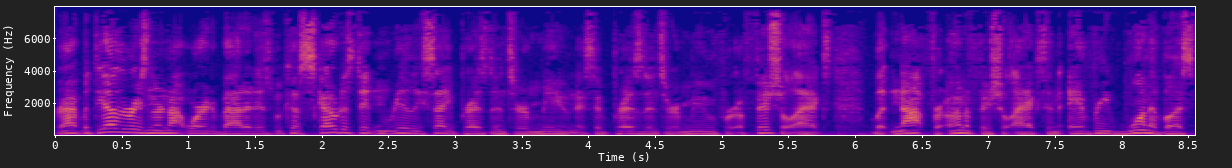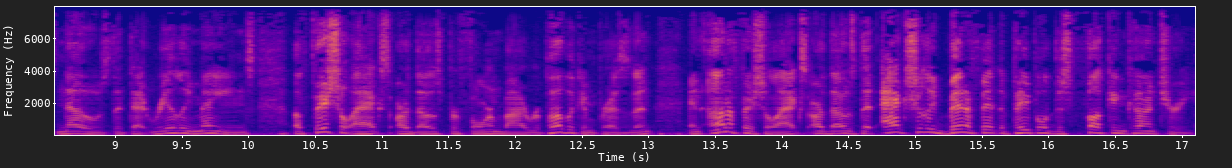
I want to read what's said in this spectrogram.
right? But the other reason they're not worried about it is because SCOTUS didn't really say presidents are immune. They said presidents are immune for official acts, but not for unofficial acts. And every one of us knows that that really means official acts are those performed by a Republican president, and unofficial acts are those that actually benefit the people of this fucking country.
